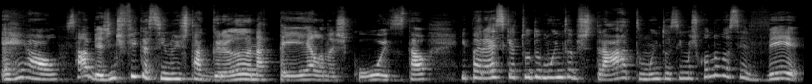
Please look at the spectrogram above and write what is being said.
é real, sabe? A gente fica assim no Instagram, na tela, nas coisas e tal, e parece que é tudo muito abstrato, muito assim, mas quando você vê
